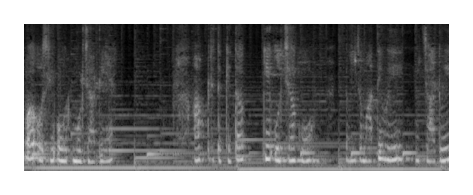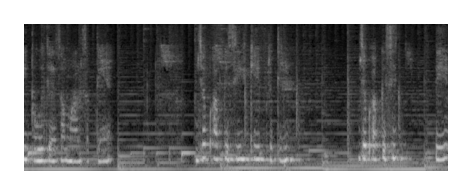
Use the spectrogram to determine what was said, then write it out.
वह उसी ओर मुड़ जाती है। आप कृतज्ञता की ऊर्जा को चमचमाती हुई, जादुई धूल जैसा मान सकते हैं। जब आप किसी के प्रति, जब आप किसी से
